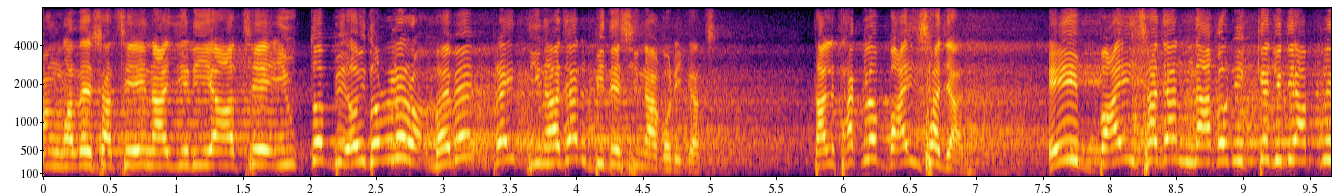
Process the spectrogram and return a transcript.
বাংলাদেশ আছে, নাইজেরিয়া আছে তো ওই ধরনের ভাবে প্রায় তিন হাজার বিদেশি নাগরিক আছে। তাহলে থাকল বাইশ হাজার। এই বাইশ হাজার নাগরিককে যদি আপনি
